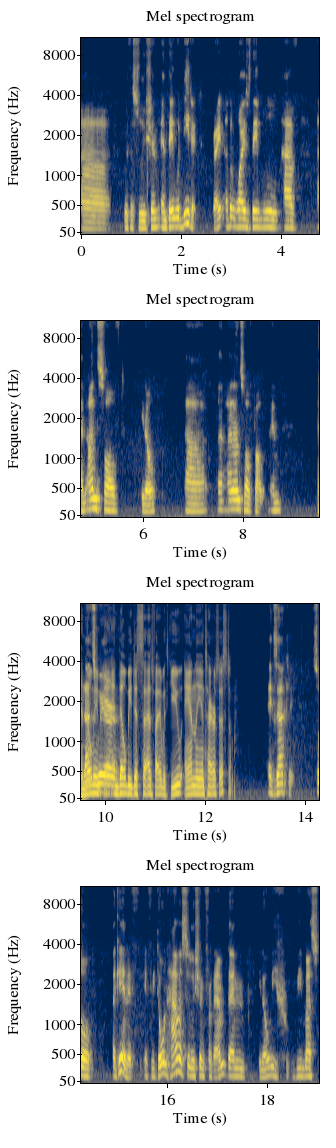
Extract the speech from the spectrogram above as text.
uh, with a solution and they would need it right otherwise they will have an unsolved you know uh, an unsolved problem and and they'll be where- and they'll be dissatisfied with you and the entire system. Exactly. So again, if if we don't have a solution for them, then you know we we must.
